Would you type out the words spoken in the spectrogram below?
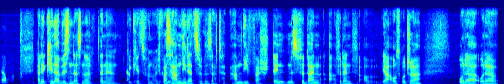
ja. Deine Kinder wissen das, ne? Deine, die Kids von euch. Was haben die dazu gesagt? Haben die Verständnis für deinen für dein, ja, Ausrutscher? Oder, oder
